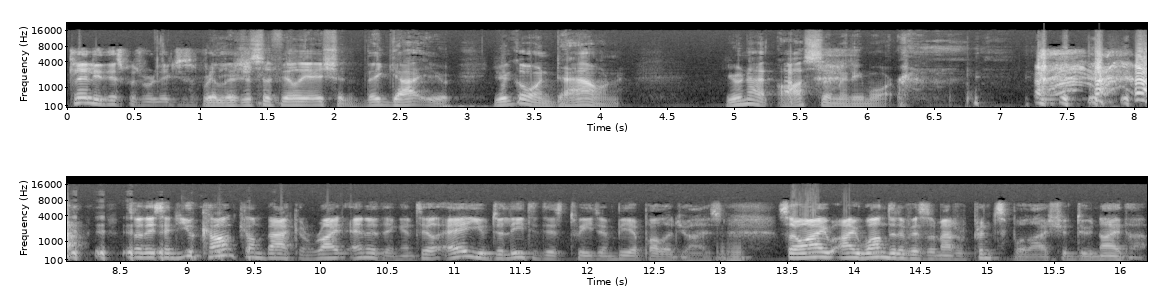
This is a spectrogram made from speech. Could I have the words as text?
Clearly, this was religious affiliation. Religious affiliation. They got you. You're going down. You're not awesome anymore. so they said you can't come back and write anything until a you've deleted this tweet and b apologize. Mm-hmm. So I, I wondered if as a matter of principle I should do neither.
